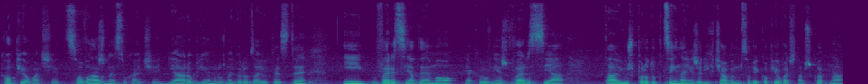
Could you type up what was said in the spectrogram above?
kopiować je. Co ważne, słuchajcie, ja robiłem różnego rodzaju testy i wersja demo, jak również wersja ta już produkcyjna, jeżeli chciałbym sobie kopiować na przykład na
